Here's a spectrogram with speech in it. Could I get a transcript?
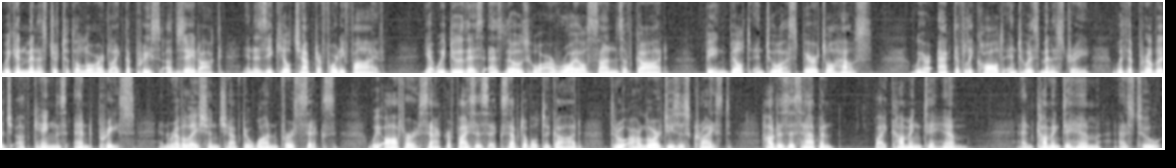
We can minister to the Lord like the priests of Zadok in Ezekiel chapter 45, yet we do this as those who are royal sons of God, being built into a spiritual house we are actively called into his ministry with the privilege of kings and priests. In Revelation chapter 1 verse 6, we offer sacrifices acceptable to God through our Lord Jesus Christ. How does this happen? By coming to him. And coming to him as to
